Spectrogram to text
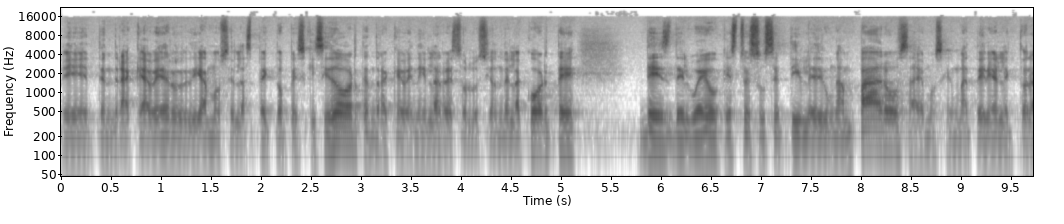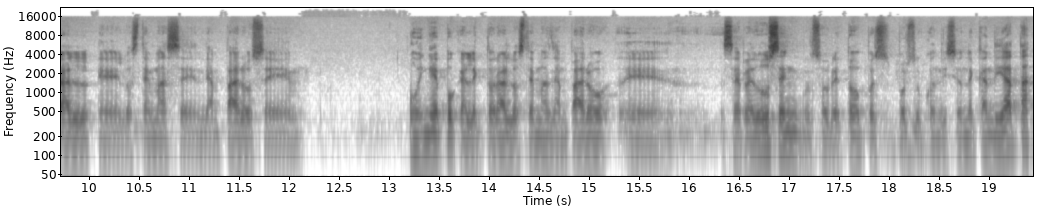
Eh, tendrá que haber, digamos, el aspecto pesquisidor, tendrá que venir la resolución de la Corte. Desde luego que esto es susceptible de un amparo. Sabemos que en materia electoral eh, los temas eh, de amparo o en época electoral los temas de amparo eh, se reducen, sobre todo pues, por su condición de candidata,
